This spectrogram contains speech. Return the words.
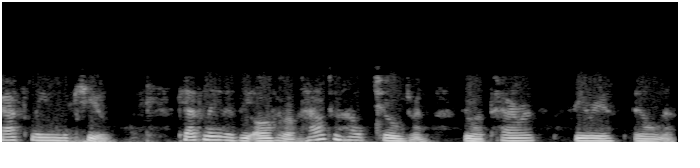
Kathleen McHugh. Kathleen is the author of How to Help Children Through a Parent's Serious Illness.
